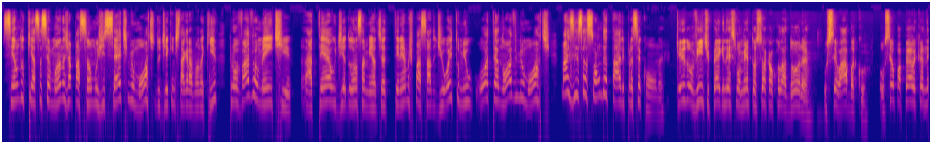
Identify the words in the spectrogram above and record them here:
sendo que essa semana já passamos de 7 mil mortes do dia que a gente está gravando aqui. Provavelmente até o dia do lançamento já teremos passado de 8 mil ou até 9 mil mortes, mas isso é só um detalhe para a Secom, né? Querido ouvinte, pegue nesse momento a sua calculadora, o seu ábaco, o seu papel e caneta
